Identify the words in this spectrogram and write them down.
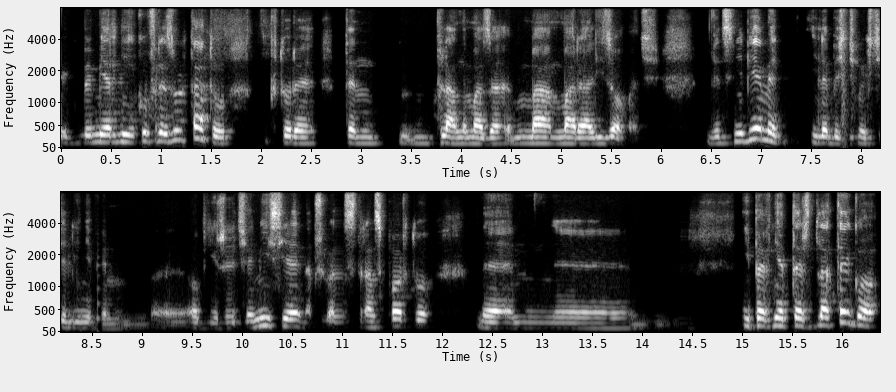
jakby mierników rezultatu, które ten plan ma, ma, ma realizować. Więc nie wiemy, ile byśmy chcieli, nie wiem, e, obniżyć emisje, na przykład z transportu. E, e, I pewnie też dlatego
